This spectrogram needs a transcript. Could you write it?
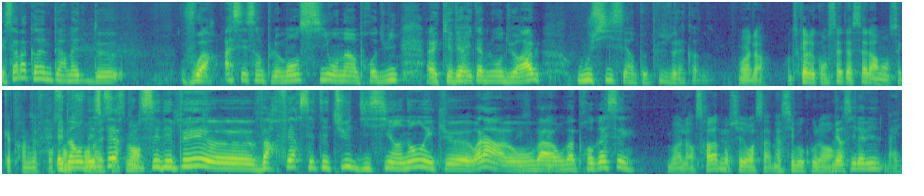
Et ça va quand même permettre de voir assez simplement si on a un produit euh, qui est véritablement durable ou si c'est un peu plus de la com. Voilà. En tout cas, le concept est assez alarmant, c'est 99%. Eh ben, on espère que le CDP euh, va refaire cette étude d'ici un an et que voilà, on va, on va progresser. Voilà, on sera là pour suivre ça. Merci beaucoup, Laurent. Merci, David. Bye.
